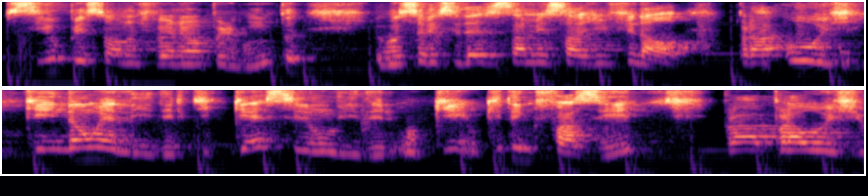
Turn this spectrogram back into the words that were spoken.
se o pessoal não tiver nenhuma pergunta, eu gostaria que você desse essa mensagem final. Para hoje, quem não é líder, que quer ser um líder, o que, o que tem que fazer? Para hoje,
